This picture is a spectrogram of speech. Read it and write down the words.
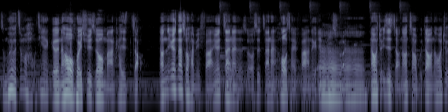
怎么会有这么好听的歌？然后我回去之后马上开始找，然后因为那时候还没发，因为展览的时候是展览后才发那个 MV 出来，嗯然后我就一直找，然后找不到，然后我就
